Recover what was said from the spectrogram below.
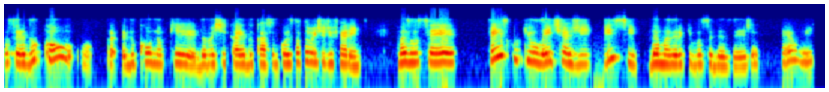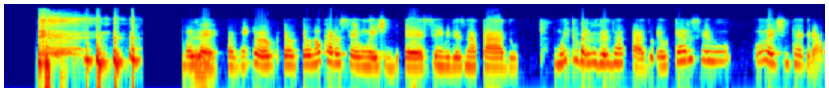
Você educou, educou não, porque domesticar e educar são coisas totalmente diferentes. Mas você fez com que o leite agisse da maneira que você deseja. Realmente. Mas é. é, tá vendo? Eu, eu, eu não quero ser um leite é, semi-desnatado, muito menos desnatado. Eu quero ser um, um leite integral.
